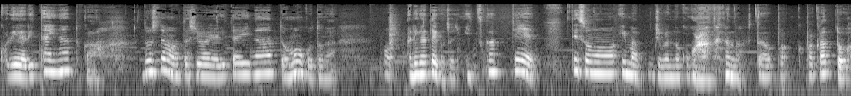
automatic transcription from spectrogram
これやりたいなとかどうしても私はやりたいなと思うことがありがたいことに見つかってでその今自分の心の中の蓋をパパカッと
